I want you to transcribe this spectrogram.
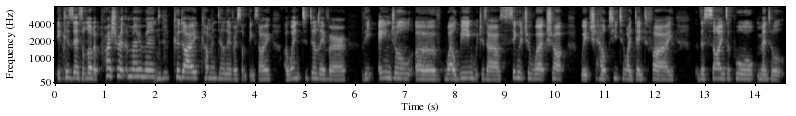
because yeah. there's a lot of pressure at the moment. Mm-hmm. could i come and deliver something? So I, I went to deliver the Angel of Well-being, which is our signature workshop, which helps you to identify the signs of poor mental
